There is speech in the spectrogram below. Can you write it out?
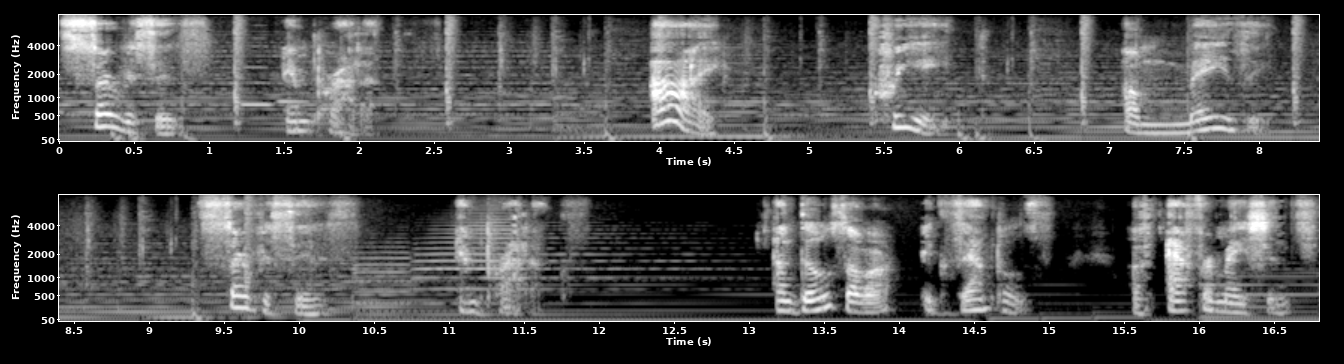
services and products. I create amazing services and products. And those are examples of affirmations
